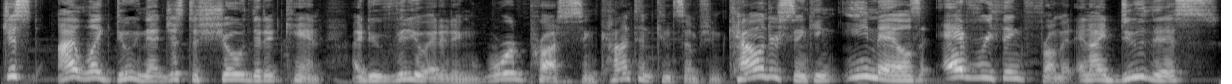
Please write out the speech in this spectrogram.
Just, I like doing that just to show that it can. I do video editing, word processing, content consumption, calendar syncing, emails, everything from it, and I do this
